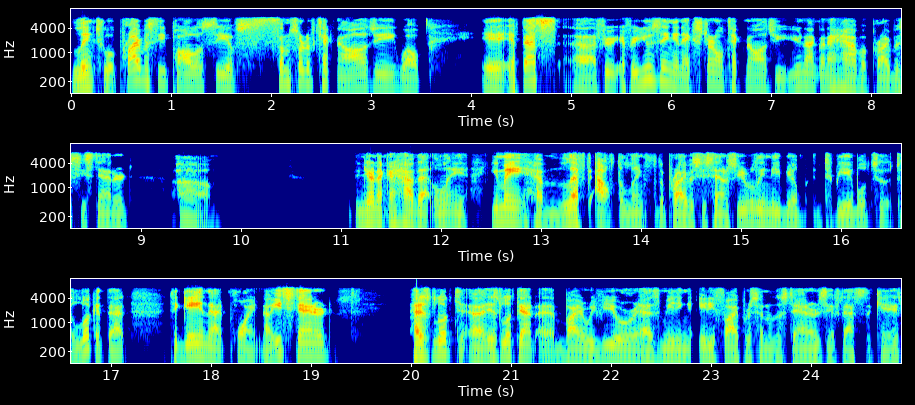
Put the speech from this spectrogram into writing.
linked to a privacy policy of some sort of technology. Well, if that's uh, if you're if you're using an external technology, you're not going to have a privacy standard. Um, and you're not going to have that link. You may have left out the link for the privacy standard, so you really need to be able to, be able to, to look at that to gain that point. Now, each standard has looked uh, is looked at uh, by a reviewer as meeting 85% of the standards, if that's the case.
